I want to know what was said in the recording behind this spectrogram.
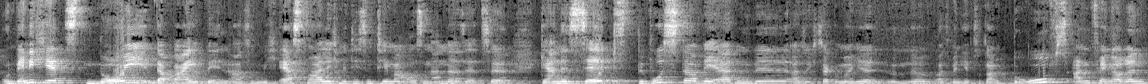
Und wenn ich jetzt neu dabei bin, also mich erstmalig mit diesem Thema auseinandersetze, gerne selbstbewusster werden will, also ich sage immer hier, ne, also wenn ich jetzt sozusagen Berufsanfängerin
